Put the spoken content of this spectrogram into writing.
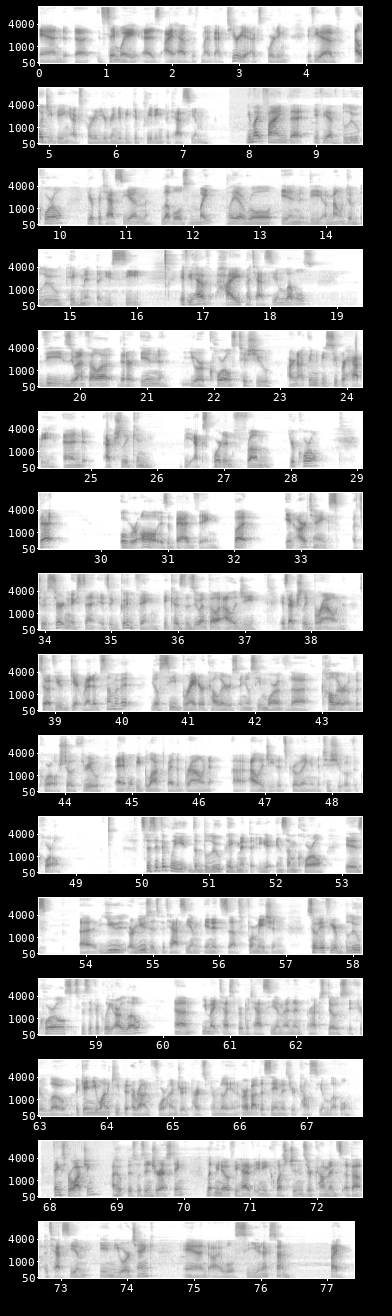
And uh, the same way as I have with my bacteria exporting, if you have algae being exported, you're going to be depleting potassium. You might find that if you have blue coral, your potassium levels might play a role in the amount of blue pigment that you see. If you have high potassium levels, the zooxanthellae that are in your coral's tissue are not going to be super happy and actually can be exported from your coral. That overall is a bad thing, but in our tanks, to a certain extent, it's a good thing because the zooxanthellae algae is actually brown. So if you get rid of some of it, you'll see brighter colors and you'll see more of the color of the coral show through and it won't be blocked by the brown uh, algae that's growing in the tissue of the coral. Specifically, the blue pigment that you get in some coral is uh, use or uses potassium in its uh, formation. So if your blue corals specifically are low, um, you might test for potassium and then perhaps dose if you're low. Again, you want to keep it around 400 parts per million or about the same as your calcium level. Thanks for watching. I hope this was interesting. Let me know if you have any questions or comments about potassium in your tank, and I will see you next time. Bye.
